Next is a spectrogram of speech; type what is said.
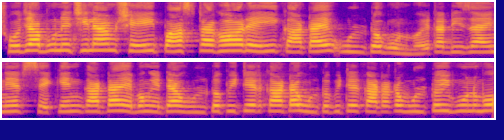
সোজা বুনেছিলাম, সেই পাঁচটা ঘর এই কাটায় উল্টো বুনবো। এটা ডিজাইনের সেকেন্ড কাটা এবং এটা উল্টো পিঠের কাটা, উল্টো পিঠের কাটাটা উল্টোই বুনবো।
